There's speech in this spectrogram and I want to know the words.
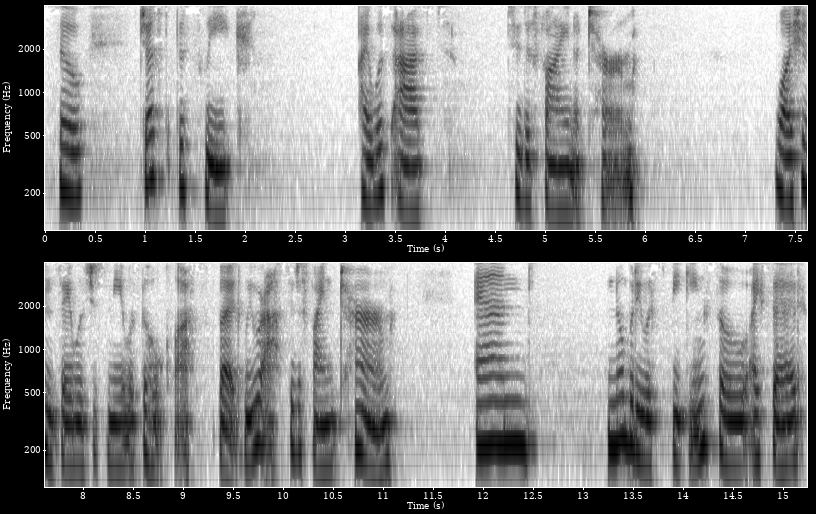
So, just this week, I was asked to define a term well, I shouldn't say it was just me, it was the whole class, but we were asked to define term, and nobody was speaking, so I said,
